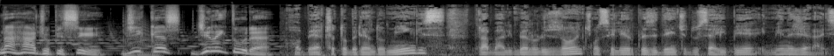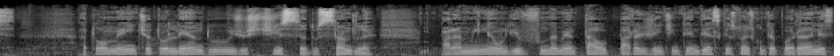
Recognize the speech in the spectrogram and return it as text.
Na Rádio Psi, dicas de leitura. Roberto Chateaubriand Domingues, trabalho em Belo Horizonte, conselheiro presidente do CRP em Minas Gerais. Atualmente eu estou lendo Justiça, do Sandler. Para mim é um livro fundamental para a gente entender as questões contemporâneas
